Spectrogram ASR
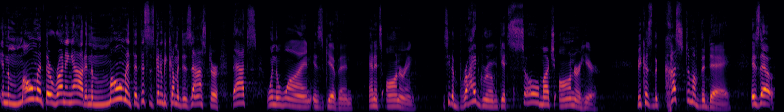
in the moment they're running out, in the moment that this is going to become a disaster, that's when the wine is given and it's honoring. You see, the bridegroom gets so much honor here because the custom of the day is that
